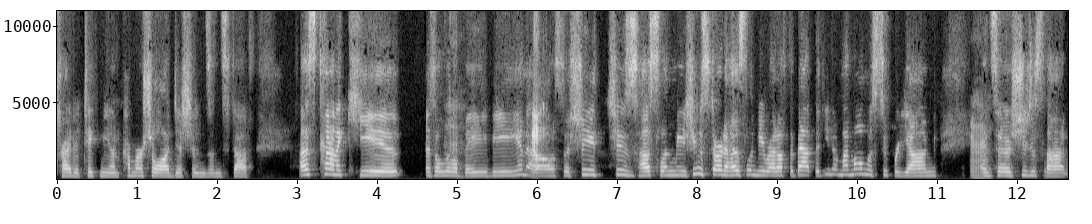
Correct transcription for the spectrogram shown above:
try to take me on commercial auditions and stuff. I was kind of cute as a little baby, you know. Yeah. So she she was hustling me. She was started hustling me right off the bat. But you know, my mom was super young, mm-hmm. and so she just thought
